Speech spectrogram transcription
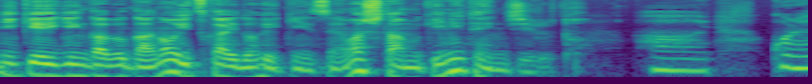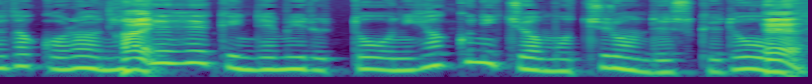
日経銀株価の5日移動平均線は下向きに転じると。はい。これだから日経平均で見ると、200日はもちろんですけど、え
